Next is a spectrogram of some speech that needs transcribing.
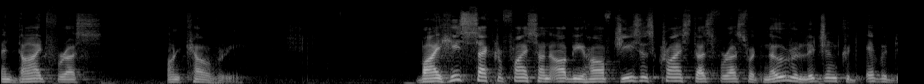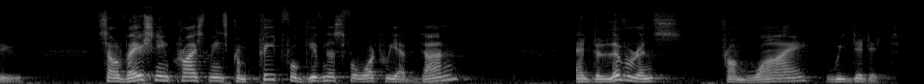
and died for us on Calvary. By his sacrifice on our behalf, Jesus Christ does for us what no religion could ever do. Salvation in Christ means complete forgiveness for what we have done and deliverance from why we did it.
